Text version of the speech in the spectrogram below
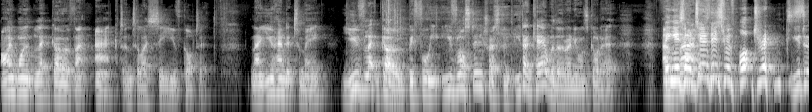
I won't let go of that act until I see you've got it. Now you hand it to me. You've let go before you, you've lost interest, and you don't care whether anyone's got it. Thing And is, I that- do this with hot drinks. You do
